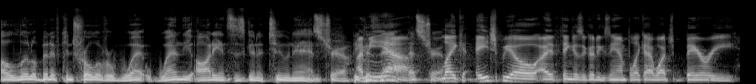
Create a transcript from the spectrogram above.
a little bit of control over what, when the audience is going to tune in. That's true. I mean, yeah, that's true. Like HBO, I think is a good example. Like I watch Barry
